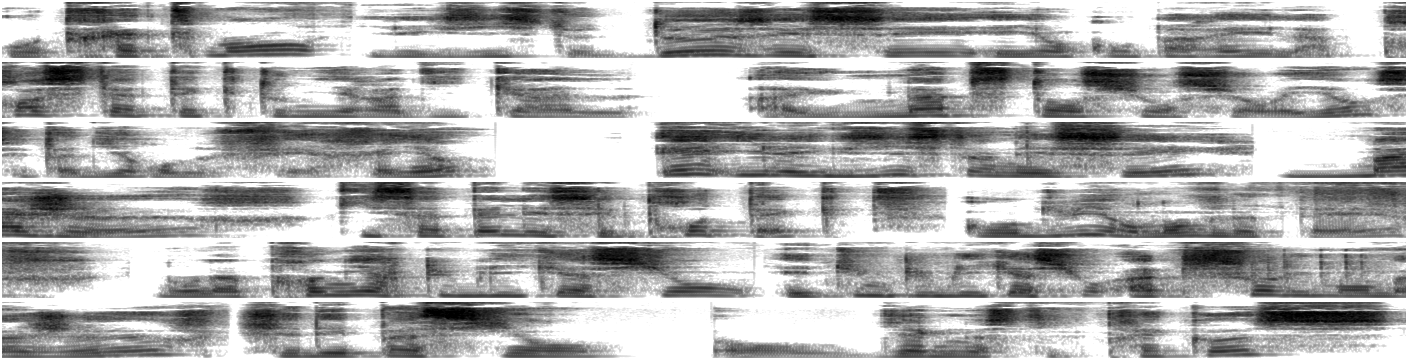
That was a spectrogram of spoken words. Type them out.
au traitement. Il existe deux essais ayant comparé la prostatectomie radicale à une abstention surveillance, c'est-à-dire on ne fait rien. Et il existe un essai majeur qui s'appelle l'essai Protect, conduit en Angleterre, dont la première publication est une publication absolument majeure chez des patients en diagnostic précoce,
